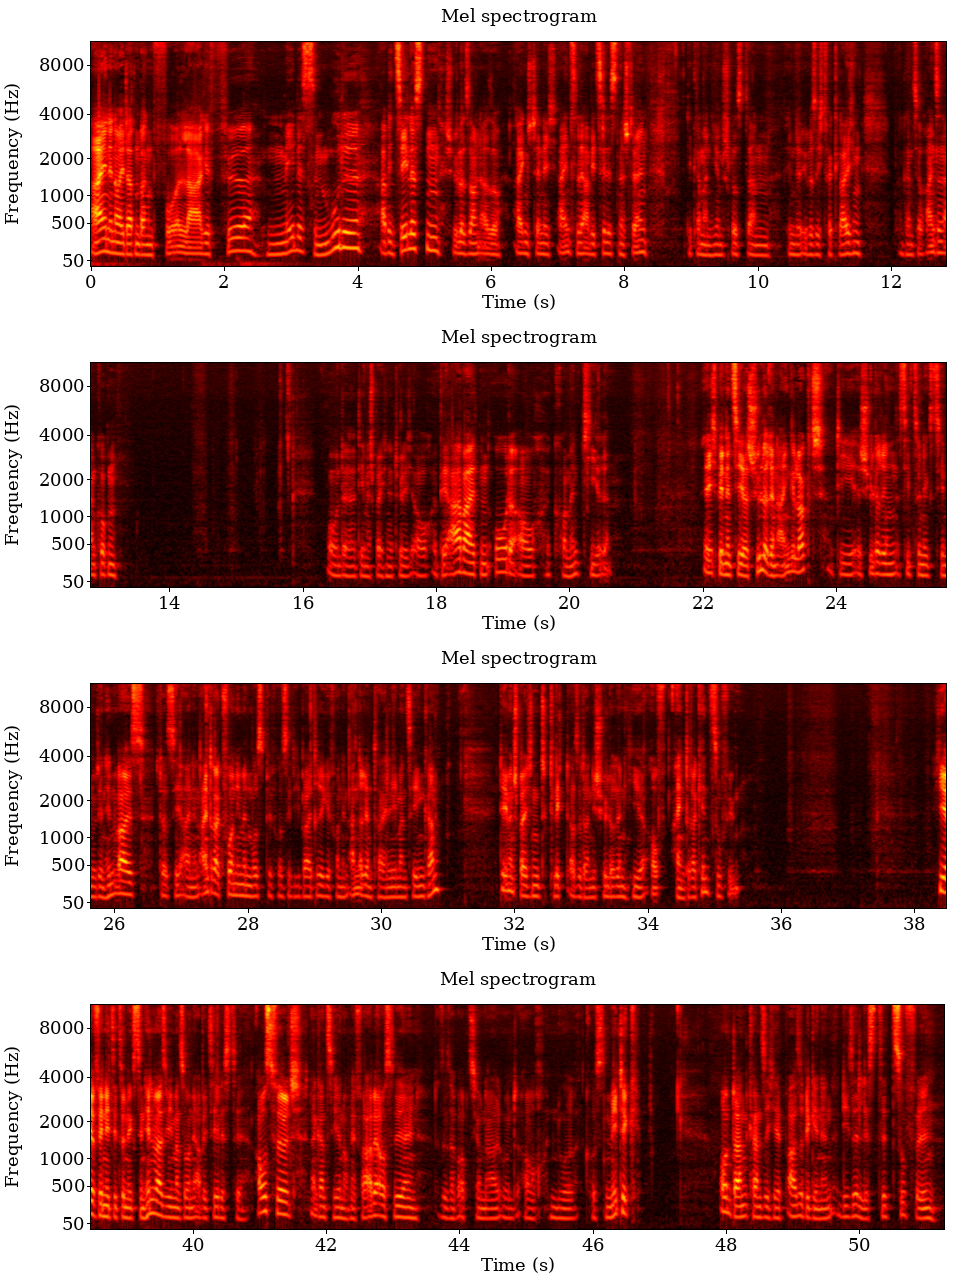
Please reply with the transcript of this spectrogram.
Eine neue Datenbankvorlage für Mebis Moodle ABC-Listen. Schüler sollen also eigenständig einzelne ABC-Listen erstellen. Die kann man hier am Schluss dann in der Übersicht vergleichen. Man kann sie auch einzeln angucken. Und äh, dementsprechend natürlich auch bearbeiten oder auch kommentieren. Ich bin jetzt hier als Schülerin eingeloggt. Die Schülerin sieht zunächst hier nur den Hinweis, dass sie einen Eintrag vornehmen muss, bevor sie die Beiträge von den anderen Teilnehmern sehen kann. Dementsprechend klickt also dann die Schülerin hier auf Eintrag hinzufügen. Hier findet sie zunächst den Hinweis, wie man so eine ABC-Liste ausfüllt. Dann kann sie hier noch eine Farbe auswählen. Das ist aber optional und auch nur Kosmetik. Und dann kann sie hier also beginnen, diese Liste zu füllen.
